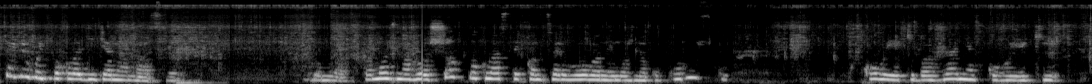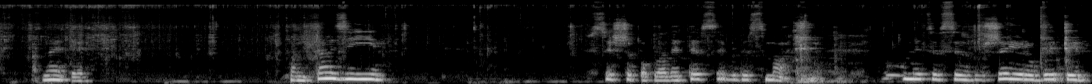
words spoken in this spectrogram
Хто любить, покладіть ананаси. Будь ласка, можна горшок покласти консервований, можна кукурузку. В кого які бажання, в кого які, знаєте, фантазії. Все, що покладете, все буде смачно. Головне це все з душею робити.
